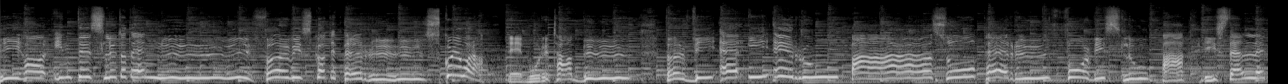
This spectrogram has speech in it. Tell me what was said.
vi har inte slutat ännu. För vi ska till Peru, skoja bara! Det vore tabu. För vi är i Europa, så Peru får vi slopa. Istället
